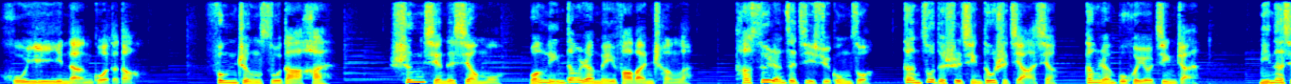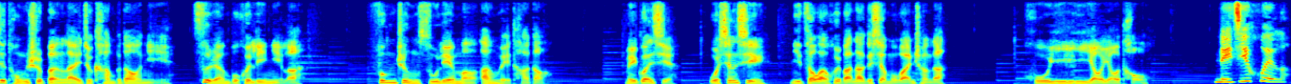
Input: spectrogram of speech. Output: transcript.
胡依依难过的道。风正苏大汗。生前的项目，王林当然没法完成了。他虽然在继续工作，但做的事情都是假象，当然不会有进展。你那些同事本来就看不到你，自然不会理你了。风正苏连忙安慰他道：“没关系，我相信你早晚会把那个项目完成的。”胡依依摇摇头：“没机会了。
